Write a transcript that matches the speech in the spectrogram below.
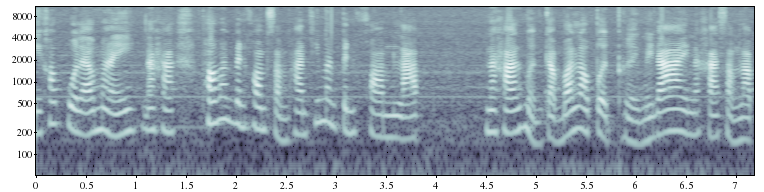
มีครอบครัวแล้วไหมนะคะ เพราะมันเป็นความสัมพันธ์ที่มันเป็นความลับนะคะ เหมือนกับว่าเราเปิดเผยไม่ได้นะคะสำหรับ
